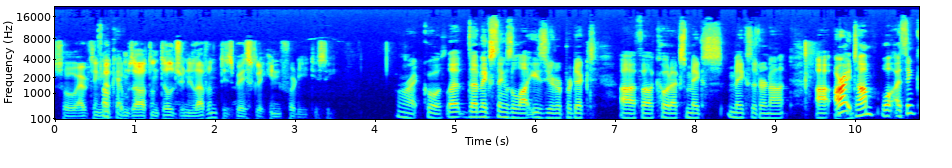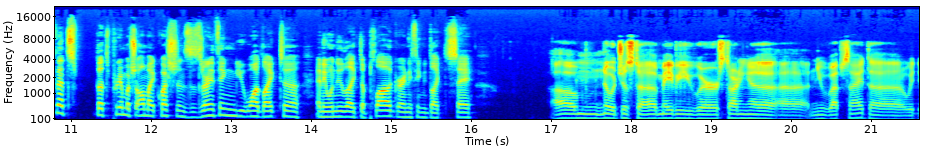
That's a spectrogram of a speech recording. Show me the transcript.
So everything that okay. comes out until June 11th is basically in for the ETC. All right, cool. That that makes things a lot easier to predict uh, if a codex makes makes it or not. Uh, all right, Tom. Well, I think that's that's pretty much all my questions. Is there anything you would like to anyone you'd like to plug or anything you'd like to say? Um, no, just uh, maybe we're starting a, a new website uh, with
